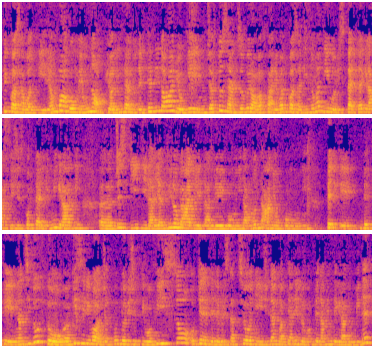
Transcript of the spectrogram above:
Che cosa vuol dire? È un po' come un occhio all'interno del territorio che in un certo senso prova a fare qualcosa di innovativo rispetto ai classici sportelli immigrati eh, gestiti dagli enti locali e dalle comunità montane o comuni. Perché? Perché innanzitutto eh, chi si rivolge al punto ricettivo fisso ottiene delle prestazioni, ci tengo a chiarirlo, completamente gratuite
